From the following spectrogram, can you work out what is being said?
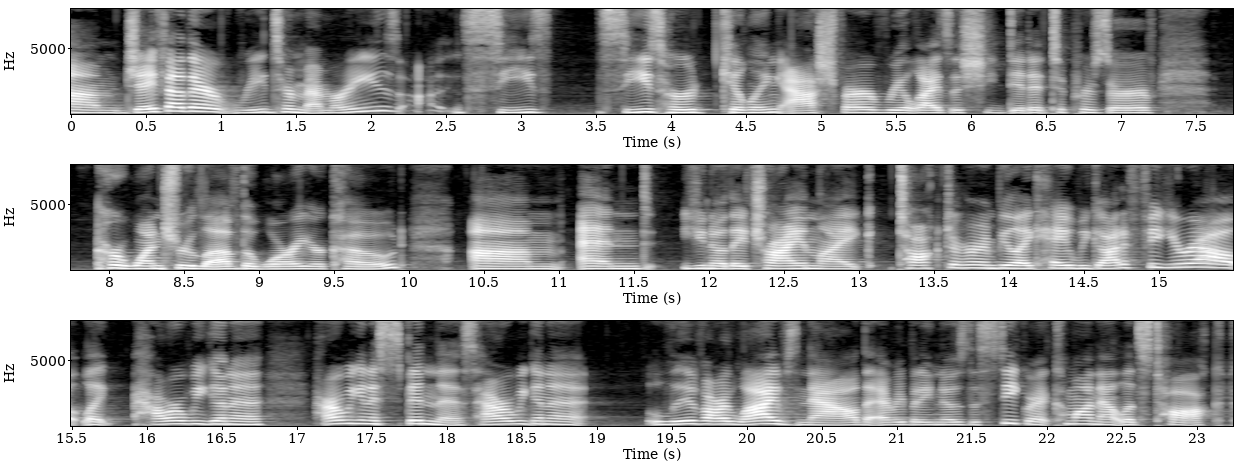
Um, Jayfeather reads her memories, sees sees her killing Ashfur, realizes she did it to preserve her one true love, the warrior code. Um, and you know, they try and like talk to her and be like, "Hey, we got to figure out like how are we going to how are we going to spin this? How are we going to live our lives now that everybody knows the secret? Come on out, let's talk."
